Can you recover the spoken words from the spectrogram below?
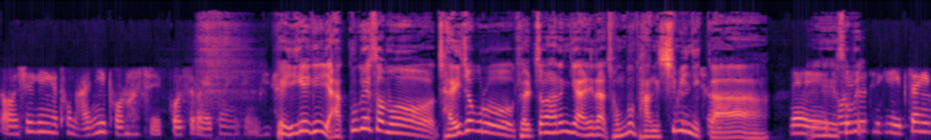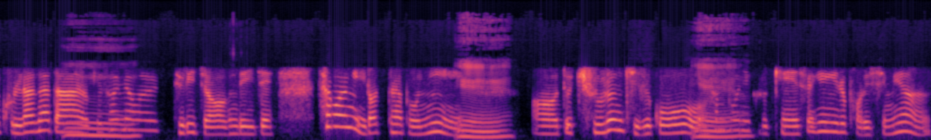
어, 실갱이가 더 많이 벌어질 것으로 예상이 됩니다. 그러니까 이게 약국에서 뭐 자의적으로 결정하는 게 아니라 정부 방침이니까. 그렇죠. 네, 네, 저희도 소비... 되게 입장이 곤란하다 이렇게 음... 설명을 드리죠. 근데 이제 상황이 이렇다 보니 예. 어, 또 줄은 길고 예. 한 분이 그렇게 쇠갱이를 버리시면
